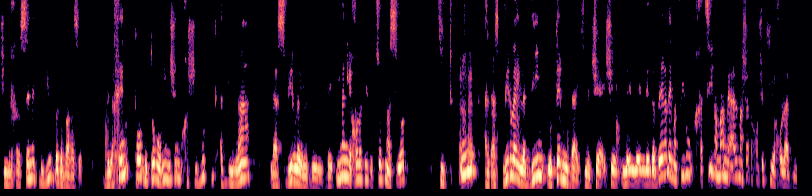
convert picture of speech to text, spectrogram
שהיא מכרסמת בדיוק בדבר הזה. ולכן פה בתור הורים יש לנו חשיבות אדירה להסביר לילדים, ואם אני יכול לתת עצות מעשיות, תטעו על להסביר לילדים יותר מדי, זאת אומרת שלדבר עליהם אפילו חצי רמה מעל מה שאתה חושב שהוא יכול להבין.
